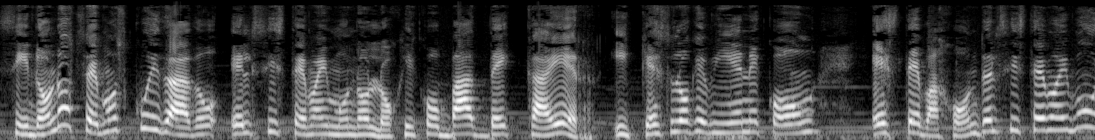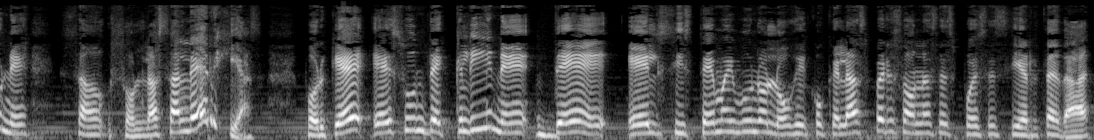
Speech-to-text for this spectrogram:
Si no nos hemos cuidado, el sistema inmunológico va a decaer. ¿Y qué es lo que viene con este bajón del sistema inmune son, las alergias, porque es un decline del el sistema inmunológico que las personas después de cierta edad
